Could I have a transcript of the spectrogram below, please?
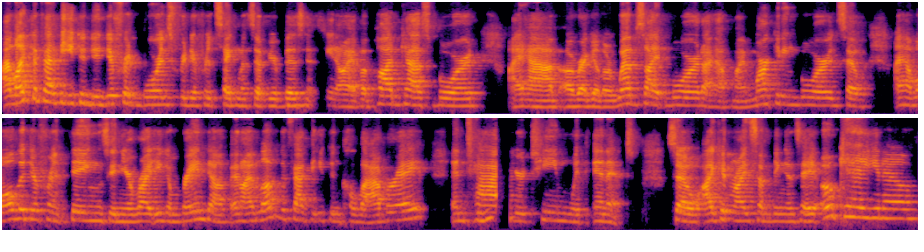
I like the fact that you can do different boards for different segments of your business. You know, I have a podcast board, I have a regular website board, I have my marketing board. So I have all the different things. And you're right, you can brain dump. And I love the fact that you can collaborate and tag your team within it. So I can write something and say, okay, you know,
